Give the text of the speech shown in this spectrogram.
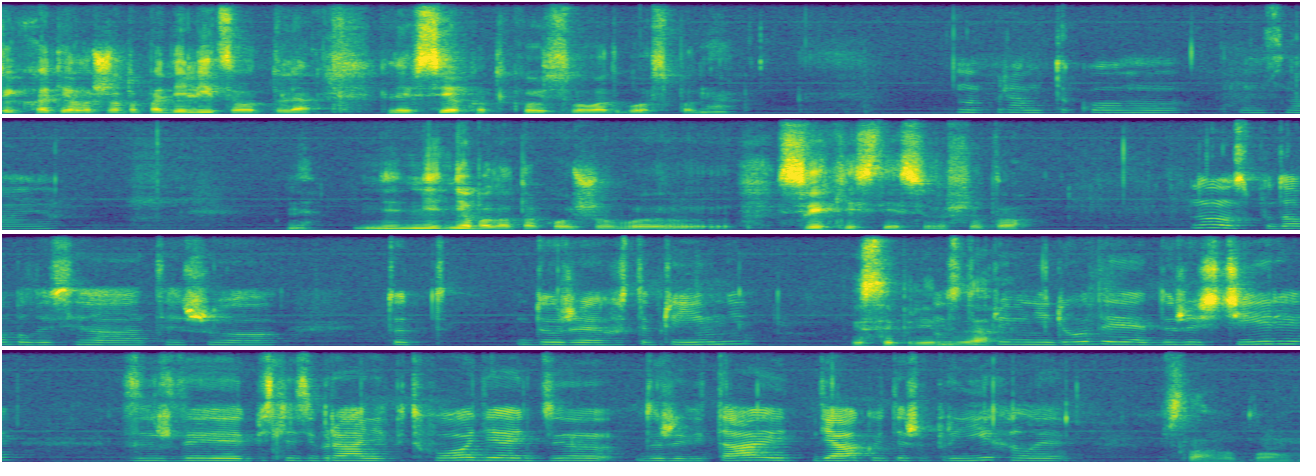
ты хотела что-то поделиться вот для, для всех, вот такое слово от Господа. Ну, прям такого не знаю. Не, не, не, не было такого, что э, сверхъестественно что-то. Ну, сподобалося те, що тут дуже гостеприємні, Гостеприимно, да? гостеприємні люди, дуже щирі. Завжди після зібрання підходять, ду- дуже вітають, дякують, що приїхали. Слава Богу.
